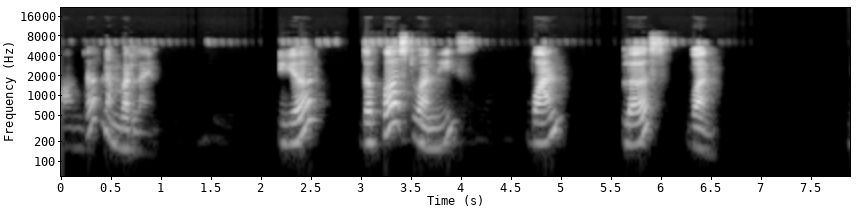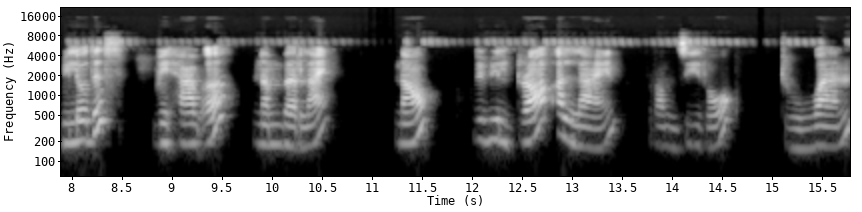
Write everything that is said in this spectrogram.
on the number line. Here, the first one is 1 plus 1. Below this, we have a number line. Now, we will draw a line from 0 to 1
